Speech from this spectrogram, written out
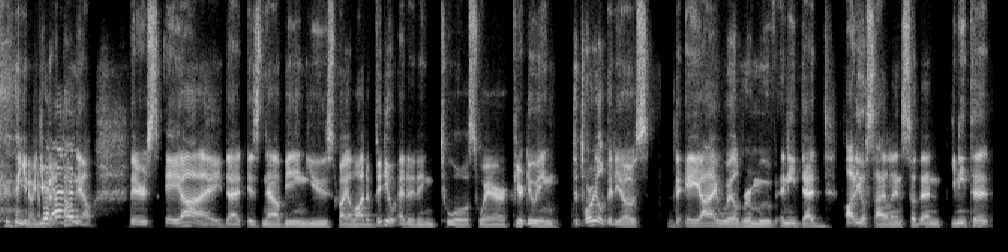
you know you got a thumbnail. There's AI that is now being used by a lot of video editing tools where if you're doing tutorial videos, the AI will remove any dead audio silence. So then you need to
